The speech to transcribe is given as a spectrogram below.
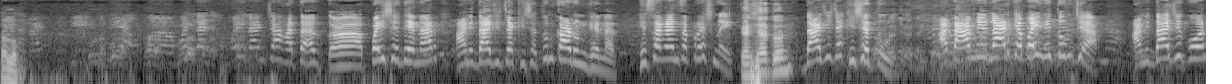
हॅलो. महिलांच्या हातात पैसे देणार आणि दाजीच्या खिशातून काढून घेणार. हे सगळ्यांचा प्रश्न आहे. कशातून? दाजीच्या खिशातून. आता आम्ही लाडक्या बहिणी तुमच्या. आणि दाजी कोण?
